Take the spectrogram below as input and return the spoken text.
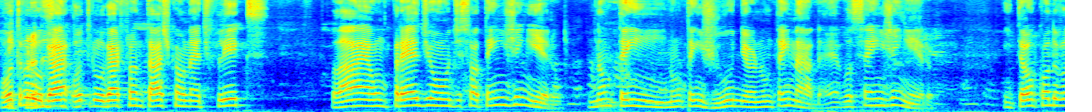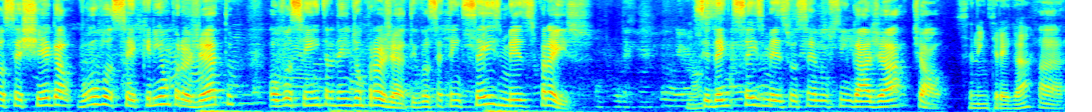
Outro produzir. lugar, outro lugar fantático é o Netflix. Lá é um prédio onde só tem engenheiro. Não tem, não tem júnior, não tem nada. É, você é engenheiro. Então, quando você chega, ou você cria um projeto, ou você entra dentro de um projeto. E você tem seis meses para isso. Se dentro de seis meses você não se engajar, tchau. Você não entregar. É.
